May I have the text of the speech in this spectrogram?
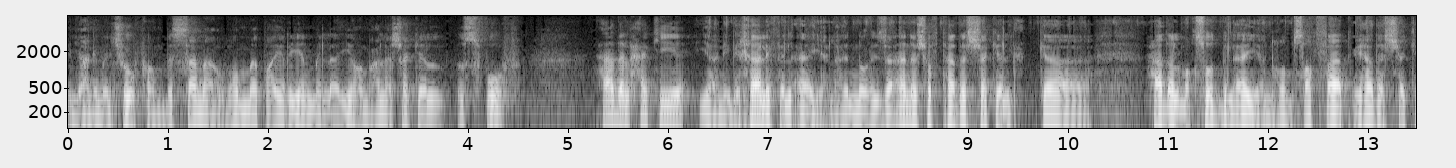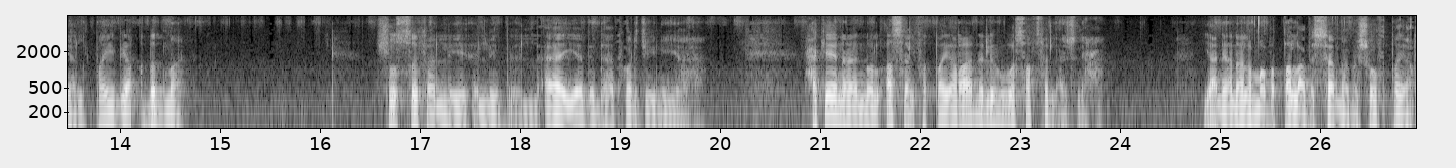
يعني بنشوفهم بالسماء وهم طايرين بنلاقيهم على شكل صفوف. هذا الحكي يعني بخالف الآية لأنه إذا أنا شفت هذا الشكل ك هذا المقصود بالآية أنهم صفات بهذا الشكل طيب يقبضنا شو الصفة اللي اللي الآية بدها تورجيني إياها؟ حكينا أنه الأصل في الطيران اللي هو صف الأجنحة. يعني أنا لما بطلع بالسماء بشوف طير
